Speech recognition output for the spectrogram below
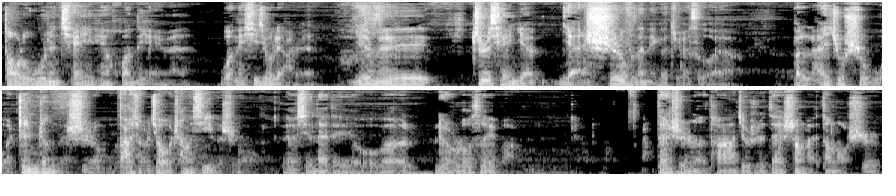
到了乌镇前一天换的演员，我那戏就俩人，因为之前演演师傅的那个角色呀，本来就是我真正的师傅，打小教我唱戏的时候，呃，现在得有个六十多岁吧。但是呢，他就是在上海当老师。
